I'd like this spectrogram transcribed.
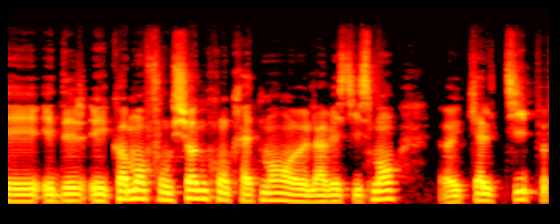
et, et, et, comment fonctionne concrètement euh, l'investissement euh, Quel type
